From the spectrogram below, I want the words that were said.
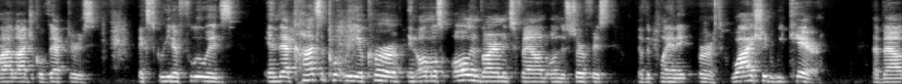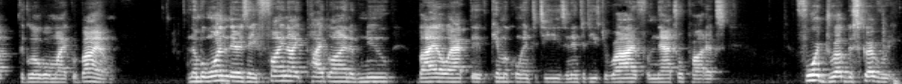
biological vectors, excreta fluids, and that consequently occur in almost all environments found on the surface of the planet Earth. Why should we care about the global microbiome? Number one, there's a finite pipeline of new bioactive chemical entities and entities derived from natural products for drug discovery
